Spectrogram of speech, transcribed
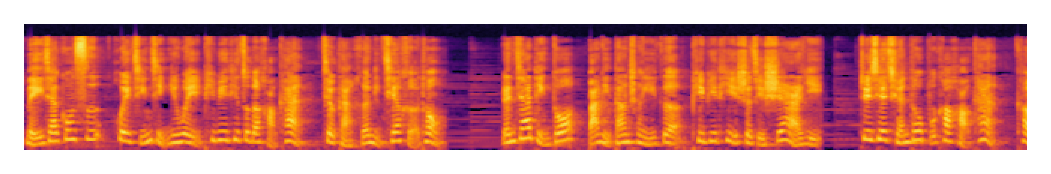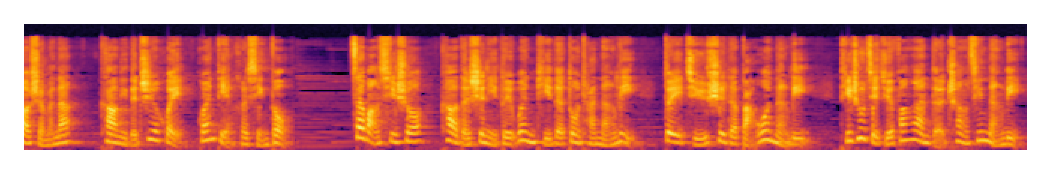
哪一家公司会仅仅因为 PPT 做得好看就敢和你签合同？人家顶多把你当成一个 PPT 设计师而已。这些全都不靠好看，靠什么呢？靠你的智慧、观点和行动。再往细说，靠的是你对问题的洞察能力、对局势的把握能力、提出解决方案的创新能力，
